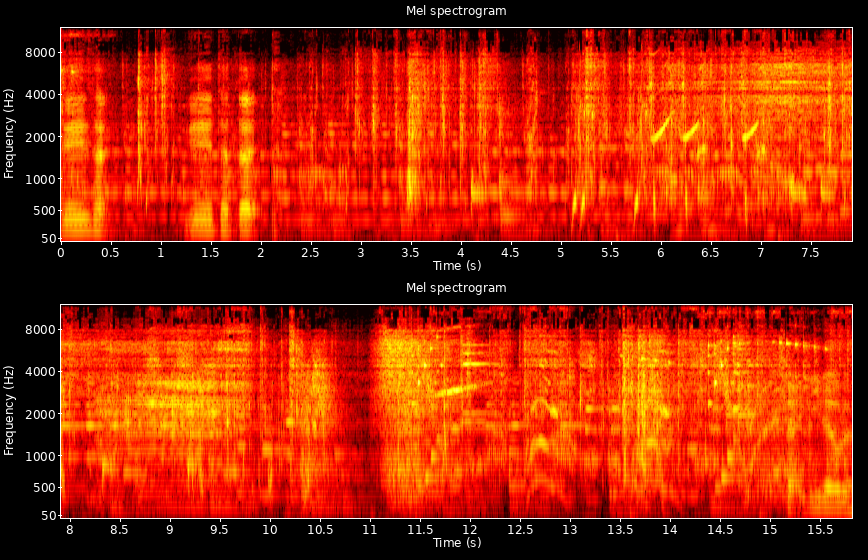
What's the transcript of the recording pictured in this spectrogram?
Ghê thật. Ghê thật đấy. Chạy đi đâu rồi?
